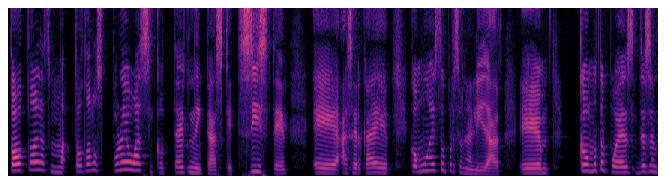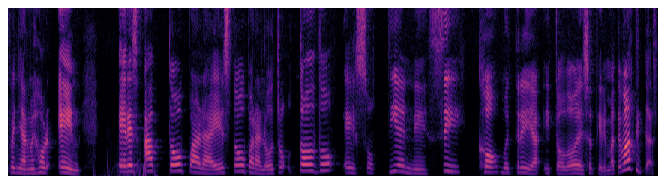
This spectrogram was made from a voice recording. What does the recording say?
todas las, todas las pruebas psicotécnicas que existen eh, acerca de cómo es tu personalidad, eh, cómo te puedes desempeñar mejor en, eres apto para esto o para lo otro. Todo eso tiene psicometría y todo eso tiene matemáticas.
